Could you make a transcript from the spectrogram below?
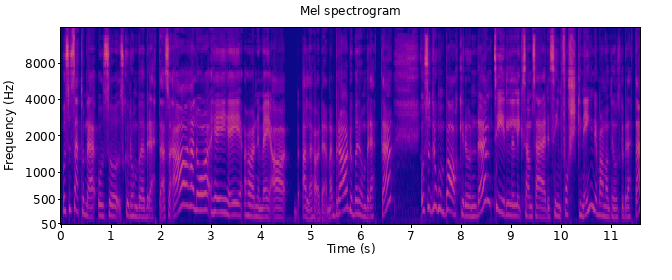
och så satt hon där och så skulle hon börja berätta. Så, ja, hallå, hej, hej, hör ni mig? Ja, alla hörde henne. Bra, då började hon berätta. Och så drog hon bakgrunden till liksom så här, sin forskning. Det var någonting hon skulle berätta.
